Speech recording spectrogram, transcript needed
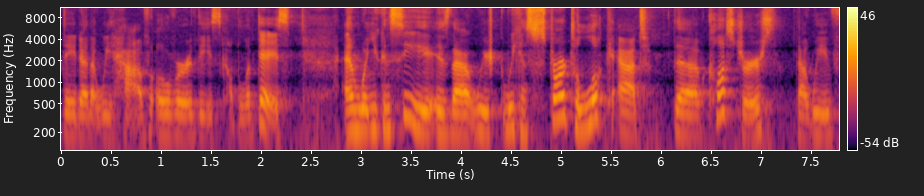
data that we have over these couple of days. And what you can see is that we, we can start to look at the clusters that we've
